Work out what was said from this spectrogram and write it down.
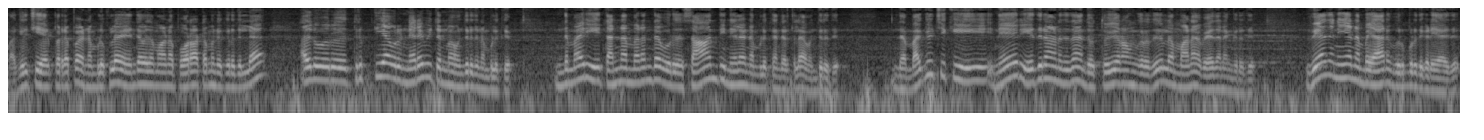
மகிழ்ச்சி ஏற்படுறப்ப நம்மளுக்குள்ளே எந்த விதமான போராட்டமும் இருக்கிறதில்ல. அதில் ஒரு திருப்தியாக ஒரு நிறைவுத்தன்மை வந்துடுது நம்மளுக்கு. இந்த மாதிரி தன்னை மறந்த ஒரு சாந்தி நிலை நம்மளுக்கு அந்த இடத்துல வந்துடுது இந்த மகிழ்ச்சிக்கு நேர் எதிரானது தான் இந்த துயரங்கிறது இல்லை மன வேதனைங்கிறது. வேதனையை நம்ம யாரும் விரும்புறது கிடையாது.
